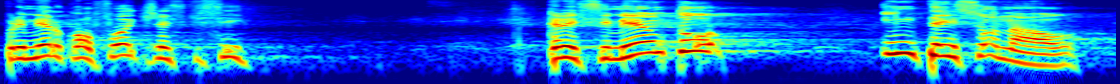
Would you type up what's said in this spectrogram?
Primeiro, qual foi que já esqueci? Crescimento intencional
